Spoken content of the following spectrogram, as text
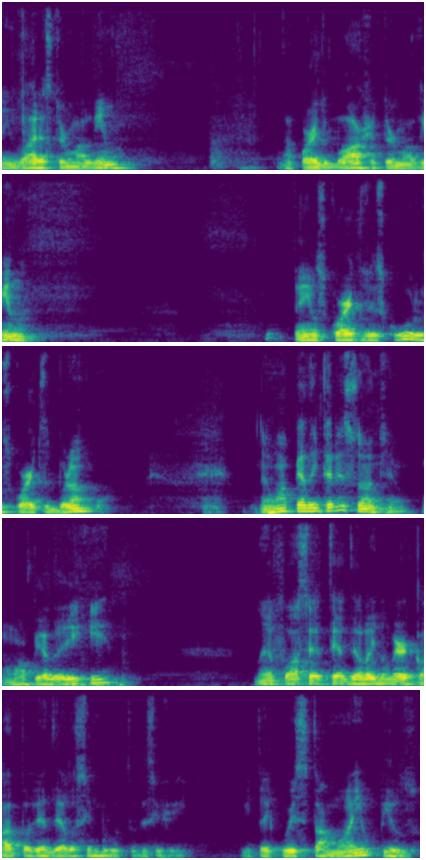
Tem várias turmalinas. Na parte de baixo, turmalina. Tem os quartos escuros, os quartos brancos. É uma pedra interessante. É uma pedra aí que não é fácil até dela ir no mercado para vender ela assim bruta, desse jeito. E tem com esse tamanho o piso.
